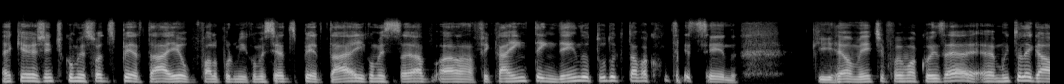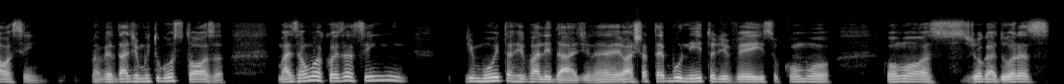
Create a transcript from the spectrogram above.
é que a gente começou a despertar. Eu falo por mim, comecei a despertar e comecei a, a ficar entendendo tudo o que estava acontecendo. Que realmente foi uma coisa é, é muito legal, assim. Na verdade, é muito gostosa. Mas é uma coisa assim de muita rivalidade, né? Eu acho até bonito de ver isso, como, como as jogadoras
